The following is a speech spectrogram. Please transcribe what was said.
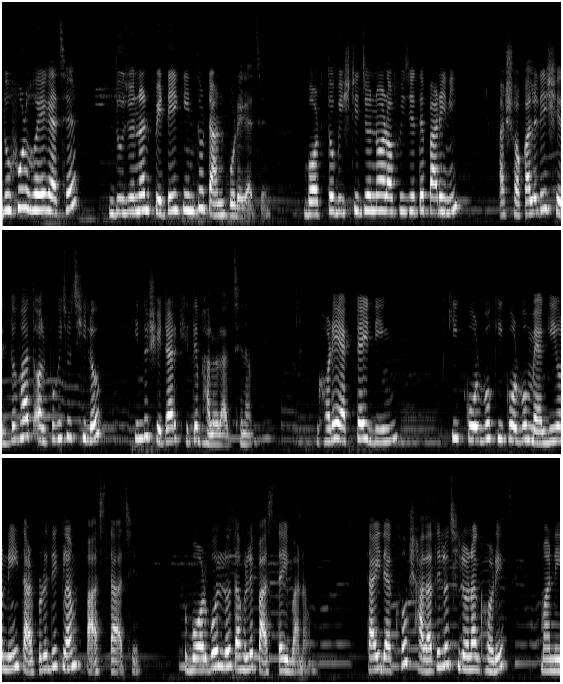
দুপুর হয়ে গেছে। দুজনার পেটেই কিন্তু টান পড়ে গেছে। বর তো বৃষ্টির জন্য আর অফিস যেতে পারেনি। আর সকালের এই সেদ্ধ ভাত অল্প কিছু ছিল, কিন্তু সেটা আর খেতে ভালো লাগছে না। ঘরে একটাই ডিম, কি করব কি করব ম্যাগিও নেই, তারপরে দেখলাম পাস্তা আছে। তো বর বলল, তাহলে পাস্তাই বানাও। তাই দেখো, সাদা তেলও ছিল না ঘরে মানে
